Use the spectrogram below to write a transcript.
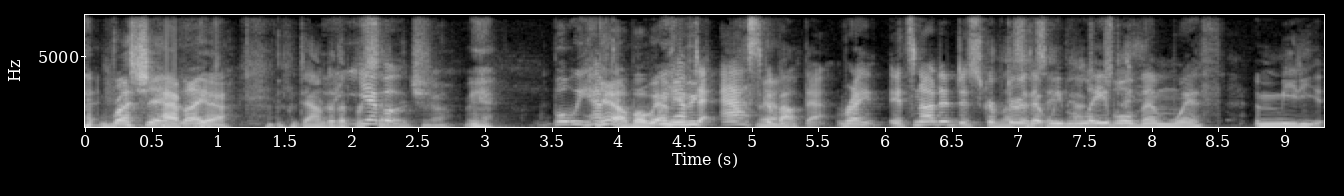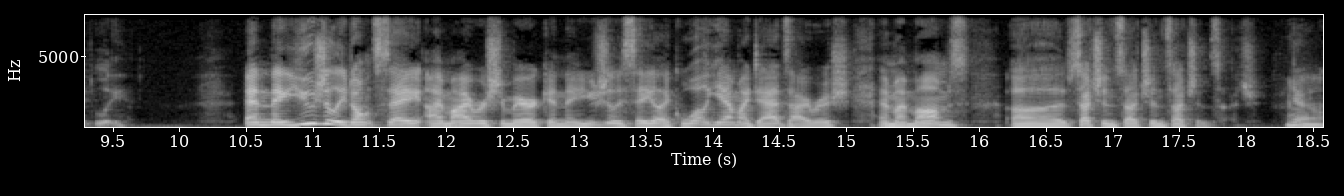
Russian, half, like- yeah, down to the Yeah, but- percentage. yeah, yeah. But we have Yeah, to, but we- we, I mean, have we- to ask yeah. about that, right? It's not a descriptor that we Patrick's label Day. them with immediately. And they usually don't say I'm Irish American. They usually say like, "Well, yeah, my dad's Irish and my mom's uh, such and such and such and such." Yeah,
